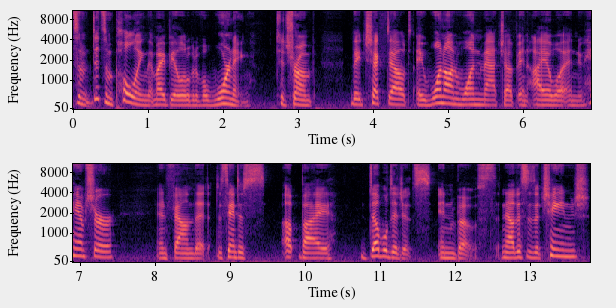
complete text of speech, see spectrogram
some did some polling that might be a little bit of a warning to Trump. They checked out a one-on-one matchup in Iowa and New Hampshire, and found that DeSantis up by double digits in both. Now this is a change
